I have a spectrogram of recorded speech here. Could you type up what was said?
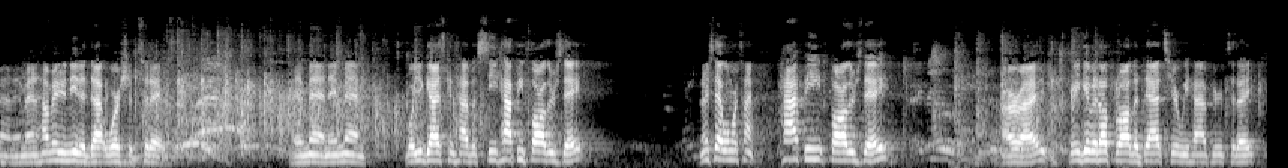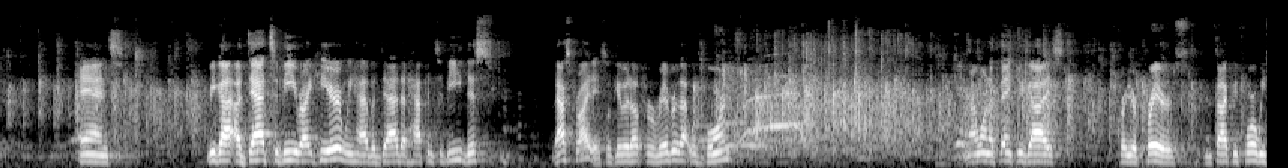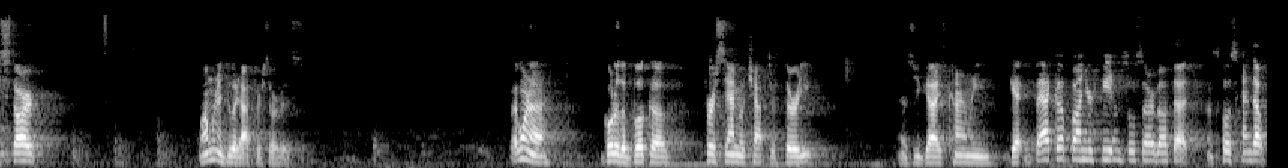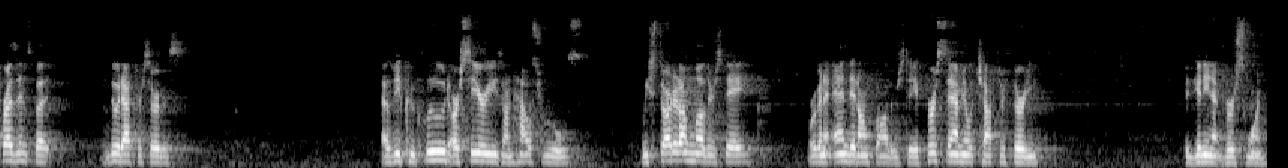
Amen. Amen. How many of you needed that worship today? Amen. Amen. Well, you guys can have a seat. Happy Father's Day. Let me say that one more time. Happy Father's Day. All right. Can we give it up for all the dads here we have here today? And we got a dad to be right here. We have a dad that happened to be this last Friday. So give it up for River that was born. And I want to thank you guys for your prayers. In fact, before we start, well, I'm going to do it after service. But I want to go to the book of 1 Samuel chapter 30. As you guys kindly get back up on your feet, I'm so sorry about that. I'm supposed to hand out presents, but I'll do it after service. As we conclude our series on house rules, we started on Mother's Day. We're going to end it on Father's Day. 1 Samuel chapter 30, beginning at verse 1.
